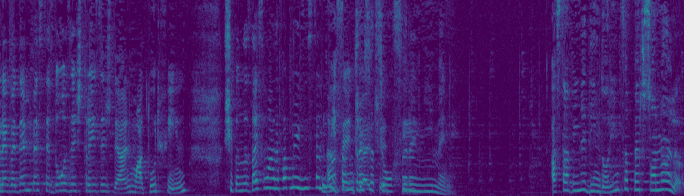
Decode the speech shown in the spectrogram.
le vedem peste 20-30 de ani, maturi fiind, și când îți dai seama, de fapt, nu există Dar limite asta nu în trebuie ceea să ce ți ofere ții. nimeni. Asta vine din dorință personală.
